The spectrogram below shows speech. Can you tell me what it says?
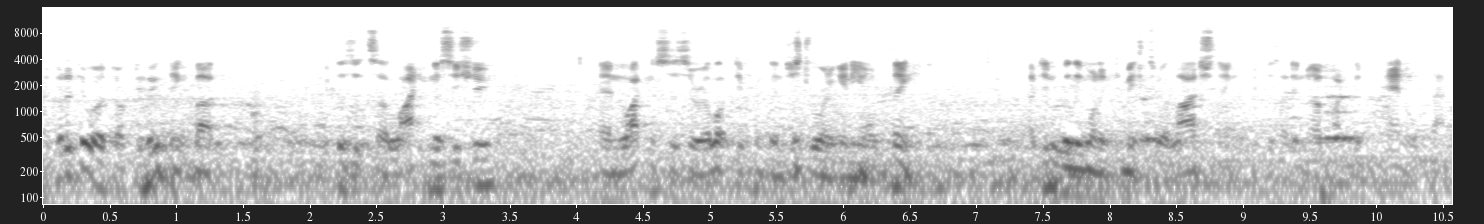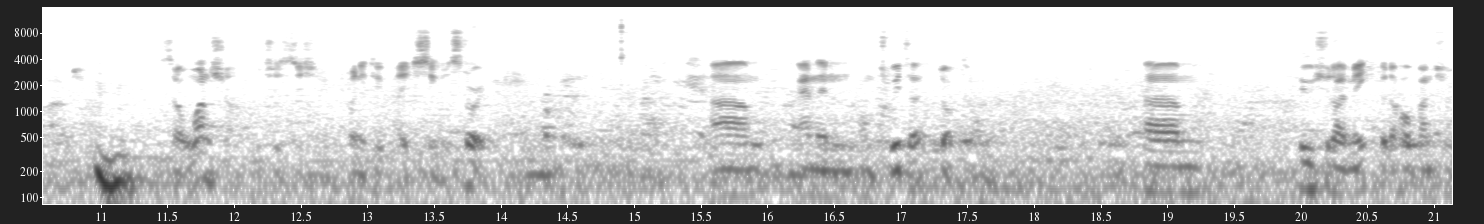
I've got to do a Doctor Who thing, but because it's a likeness issue, and likenesses are a lot different than just drawing any old thing, I didn't really want to commit to a large thing because I didn't know if I could handle it that large. Mhm. So one shot, which is issue 22 page single story. Um, and then on Twitter, Dr. Um, who should I meet but a whole bunch of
